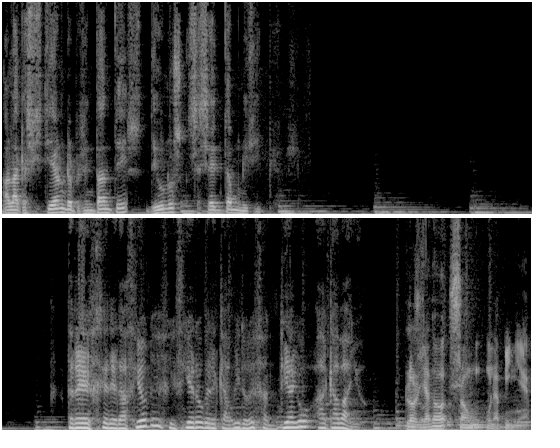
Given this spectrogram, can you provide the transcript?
a la que asistieron representantes de unos 60 municipios. Tres generaciones hicieron el Camino de Santiago a caballo. Los Yadó son una piña.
